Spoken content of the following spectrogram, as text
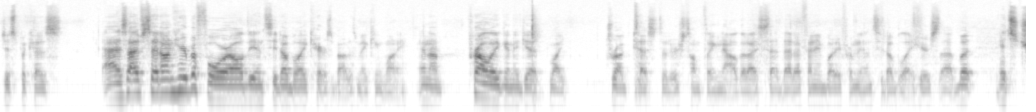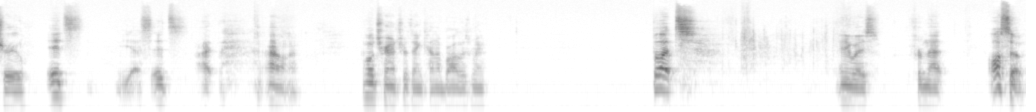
just because, as I've said on here before, all the NCAA cares about is making money, and I'm probably gonna get like drug tested or something now that I said that. If anybody from the NCAA hears that, but it's true. it's yes, it's I I don't know. The whole transfer thing kind of bothers me. But anyways, from that also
